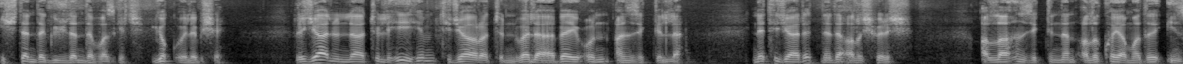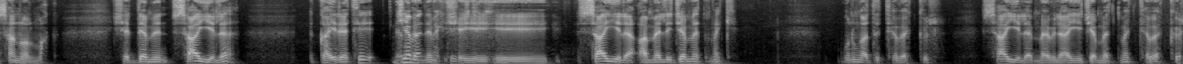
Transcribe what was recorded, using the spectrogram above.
İşten de güçten de vazgeç. Yok öyle bir şey. Ricalun la tulhihim ticaretun ve la bey'un an zikrillah. Ne ticaret ne de alışveriş. Allah'ın zikrinden alıkoyamadığı insan olmak. İşte demin say ile gayreti Cem efendim, etmek şeyi, e, say ile ameli cem etmek. Bunun adı tevekkül. Say ile Mevla'yı cem etmek tevekkül.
